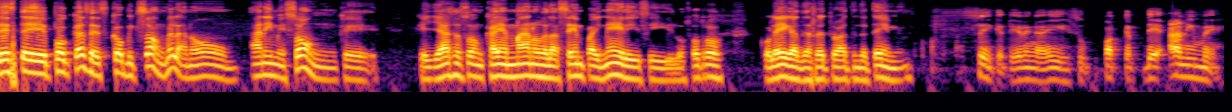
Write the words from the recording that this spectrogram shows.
este podcast es Comic Song, ¿verdad? No Anime Song, que, ya esos son, caen en manos de la Senpai Neris y los otros colegas de Retro Art Entertainment. Sí, que tienen ahí su podcast de anime.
